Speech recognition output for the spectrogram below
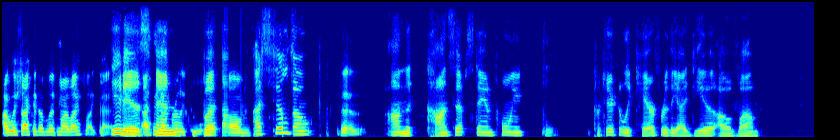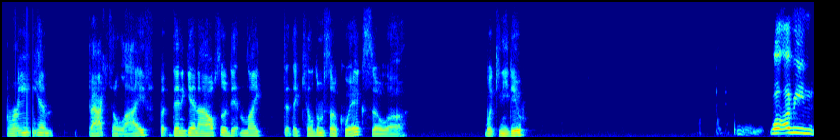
I wish I could have lived my life like that. It is, I think and- that's really cool. but uh, um, I still don't the, on the concept standpoint particularly care for the idea of um bringing him back to life, but then again I also didn't like that they killed him so quick, so uh what can you do? well, I mean,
